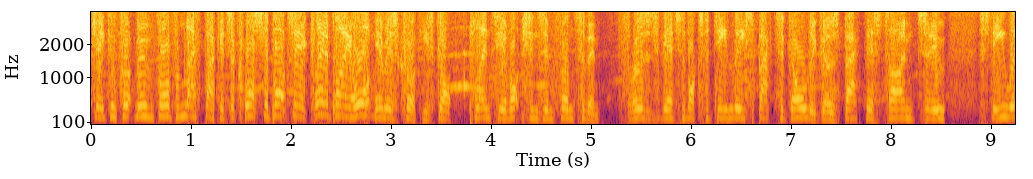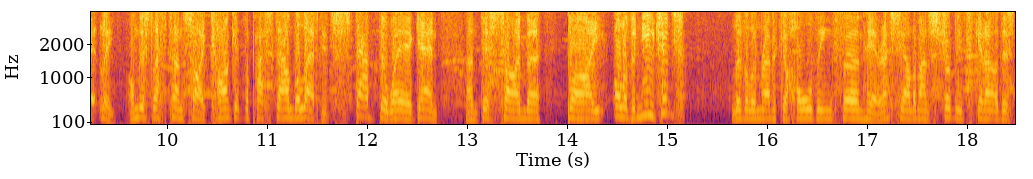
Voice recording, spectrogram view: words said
Jacob Crook moving forward from left back. It's across the box here. Cleared by Hawk. Here is Crook. He's got plenty of options in front of him. Throws it to the edge of the box for Dean Lees. Back to goal. Who goes back this time to Steve Whitley on this left hand side. Can't get the pass down the left. It's stabbed away again. And this time uh, by Oliver Nugent. Litherland REMYCA holding firm here. FC Isle of Man struggling to get out of this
